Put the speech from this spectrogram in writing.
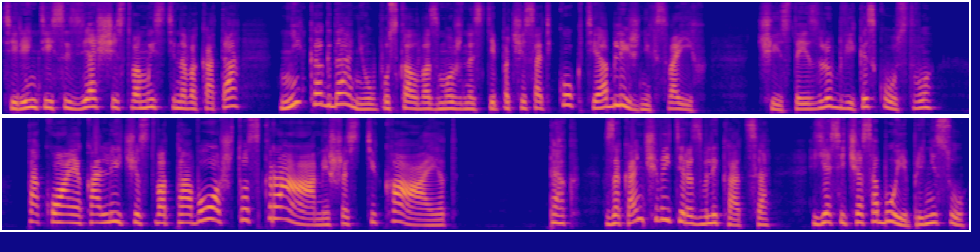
Терентий с изяществом истинного кота — никогда не упускал возможности почесать когти о ближних своих, чисто из любви к искусству. «Такое количество того, что с крамиша стекает!» «Так, заканчивайте развлекаться. Я сейчас обои принесу.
